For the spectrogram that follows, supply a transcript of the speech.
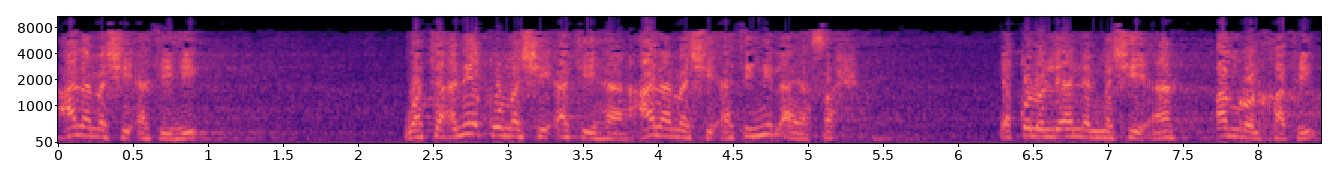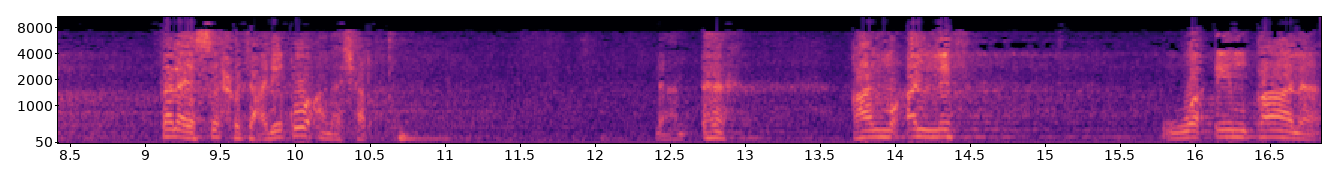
على مشيئته وتعليق مشيئتها على مشيئته لا يصح. يقول لأن المشيئة أمر خفي فلا يصح تعليقه على شرط. نعم. قال المؤلف وإن قال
